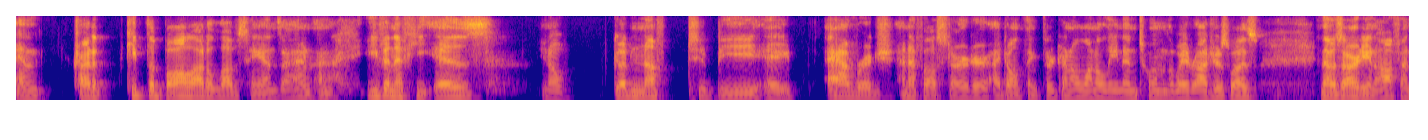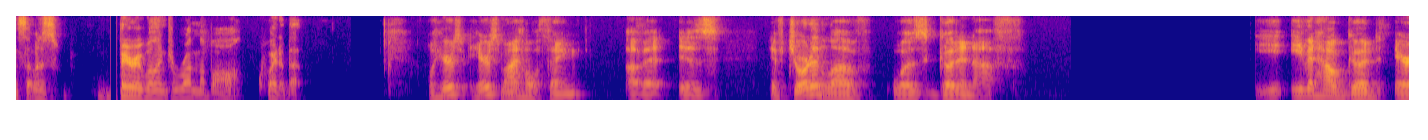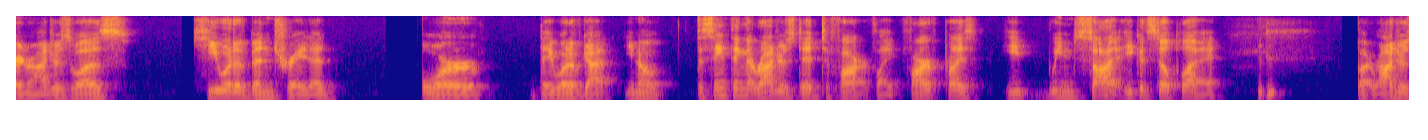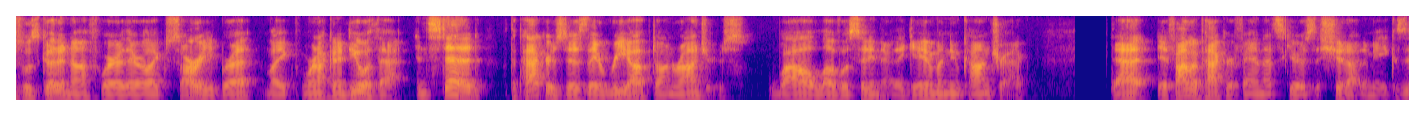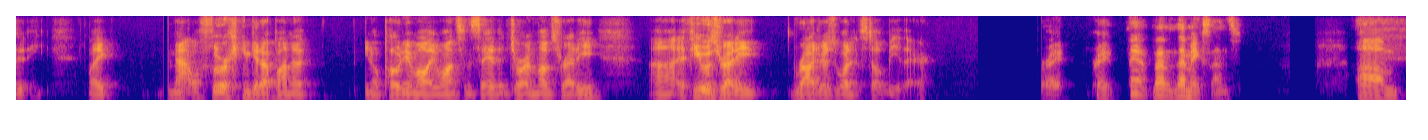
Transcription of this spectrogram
and try to keep the ball out of Love's hands. I'm, I, even if he is, you know, good enough to be a average NFL starter, I don't think they're going to want to lean into him the way Rodgers was. And that was already an offense that was very willing to run the ball quite a bit. Well, here's here's my whole thing of it is if Jordan Love was good enough, e- even how good Aaron Rodgers was, he would have been traded, or they would have got you know the same thing that Rodgers did to Favre. Like Favre probably he we saw it he could still play. Mhm. But Rodgers was good enough where they're like, sorry, Brett, like we're not going to deal with that. Instead, what the Packers did is they re-upped on Rodgers while Love was sitting there. They gave him a new contract. That if I'm a Packer fan, that scares the shit out of me because like Matt LaFleur can get up on a you know podium all he wants and say that Jordan Love's ready. Uh, if he was ready, Rodgers wouldn't still be there. Right, right. Yeah, that, that makes sense. Um,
